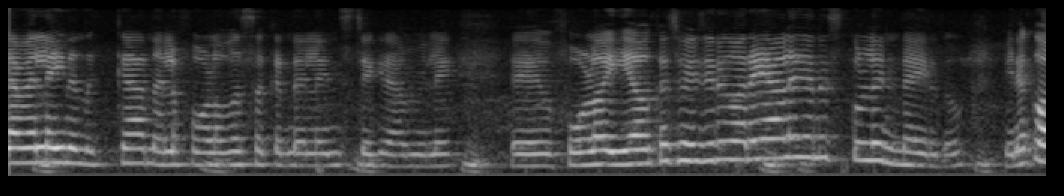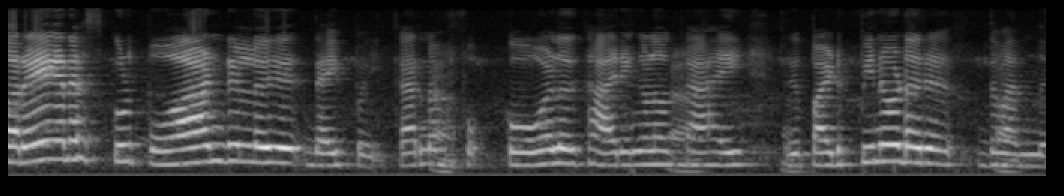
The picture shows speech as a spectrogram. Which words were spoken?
ലെവലിൽ ഇങ്ങനെ നിൽക്കുക നല്ല ഫോളോവേഴ്സ് ഒക്കെ ഉണ്ടല്ലോ ഇൻസ്റ്റാഗ്രാമിൽ. ഫോളോ ചെയ്യാമൊക്കെ ചോദിച്ചിട്ട് കുറെ ആൾ ഞാൻ സ്കൂളിൽ ഉണ്ടായിരുന്നു പിന്നെ കുറെ ഇങ്ങനെ സ്കൂൾ പോവാണ്ടുള്ള ഒരു ഇതായി പോയി കാരണം കോൾ കാര്യങ്ങളൊക്കെ ആയി. പഠിപ്പിനോടൊരു ഇത് വന്നു.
